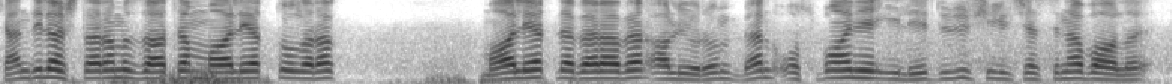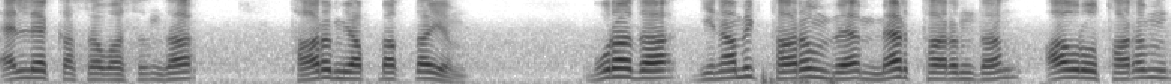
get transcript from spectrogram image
Kendi ilaçlarımı zaten maliyetli olarak maliyetle beraber alıyorum. Ben Osmaniye ili Düzüş ilçesine bağlı Ellek kasabasında tarım yapmaktayım. Burada dinamik tarım ve mert tarımdan agro tarım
